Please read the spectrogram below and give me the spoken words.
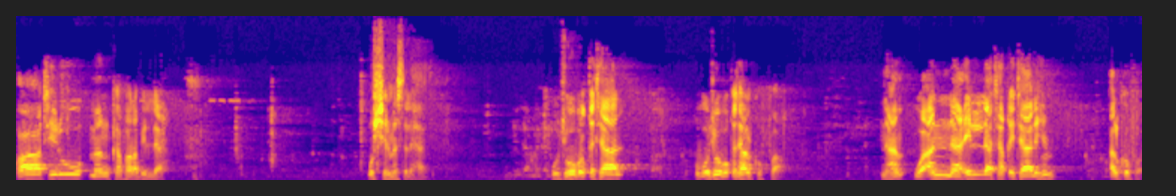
قاتلوا من كفر بالله. وش المسألة هذه؟ وجوب القتال؟ وجوب قتال الكفار. نعم وأن علة قتالهم الكفر.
